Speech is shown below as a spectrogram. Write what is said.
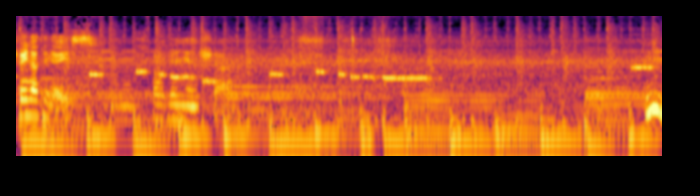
Try natin guys. So, ganyan siya. Hmm.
